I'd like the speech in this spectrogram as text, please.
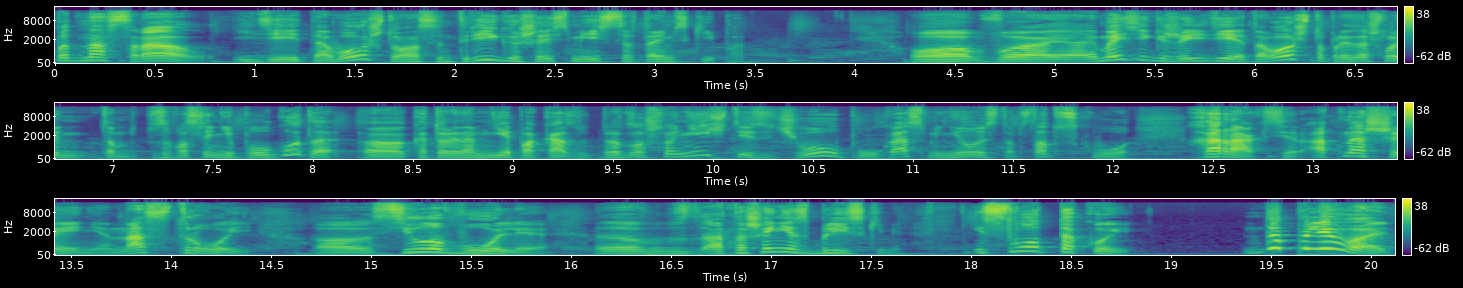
поднасрал идеей того, что у нас интрига 6 месяцев таймскипа. В Amazing же идея того, что произошло там за последние полгода, э, которые нам не показывают, произошло нечто, из-за чего у Паука сменилось там статус-кво, характер, отношения, настрой, э, сила воли, э, отношения с близкими. И слот такой, да плевать,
